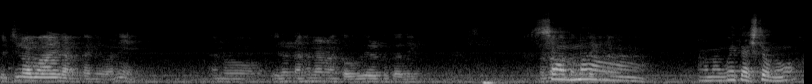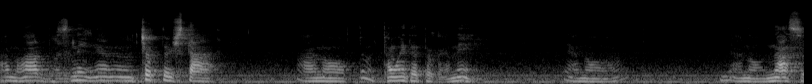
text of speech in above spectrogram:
ーうちの周りなんかにはねあのいろんな花なんか植えることができそうまああの植えた人もあのあるですね。あのちょっとしたあのトマトとかねあのあのナス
